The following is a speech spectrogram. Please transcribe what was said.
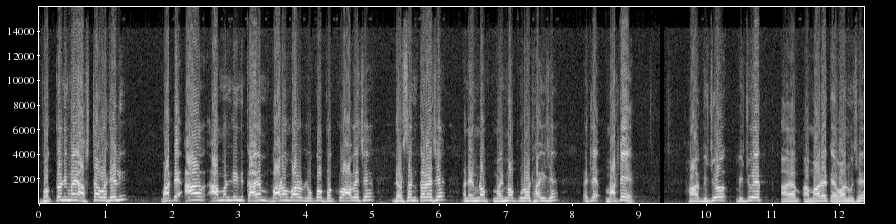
ભક્તોની મેં આસ્થા વધેલી. માટે આ આ મંદિરની કાયમ વારંવાર લોકો ભક્તો આવે છે, દર્શન કરે છે અને એમનો મહિમા પૂરો થાય છે. એટલે માટે હા, બીજો બીજું એક અમારે કહેવાનું છે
